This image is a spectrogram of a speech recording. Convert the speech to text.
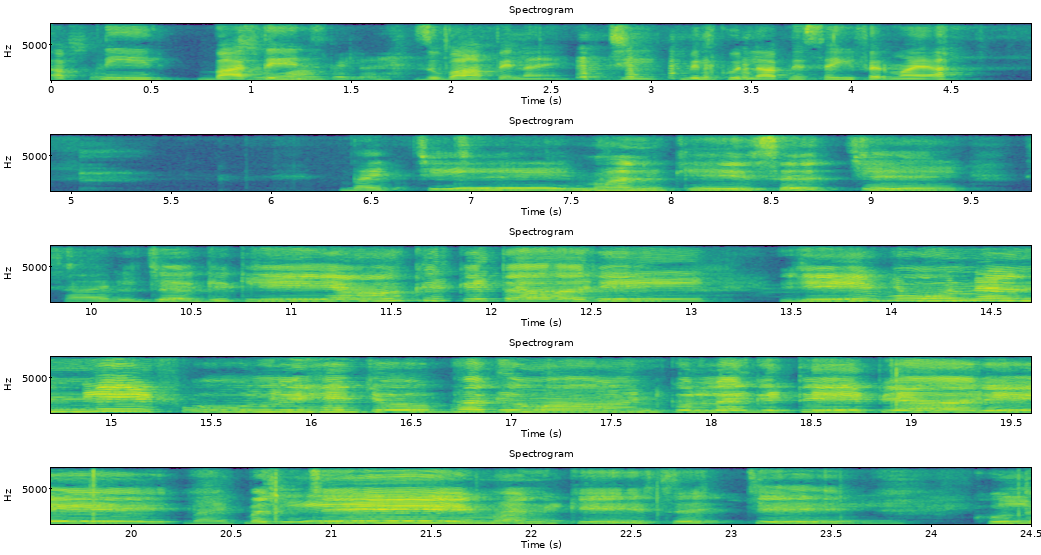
अपनी बातें ज़ुबान पे लाएँ। जी बिल्कुल आपने सही फरमाया। बच्चे मन के सच्चे सारी जग की आँख के तारे ये वो नन्हे फूल हैं जो भगवान को लगते प्यारे। बच्चे मन के सच्चे खुद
